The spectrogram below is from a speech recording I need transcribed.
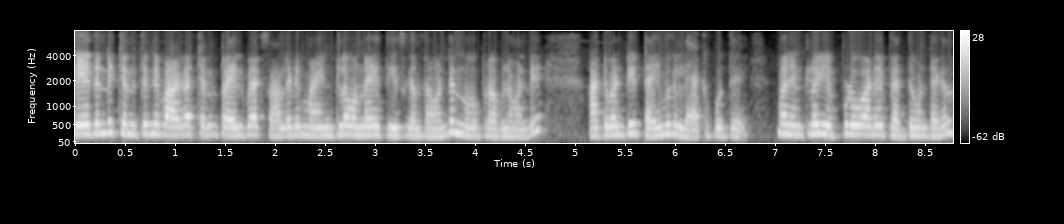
లేదంటే చిన్న చిన్న బాగా చిన్న ట్రైల్ బ్యాగ్స్ ఆల్రెడీ మా ఇంట్లో ఉన్నాయి తీసుకెళ్తామంటే నో ప్రాబ్లం అండి. అటువంటి టైంకి లేకపోతే మన ఇంట్లో ఎప్పుడు వాడే పెద్ద ఉంటాయి కదా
